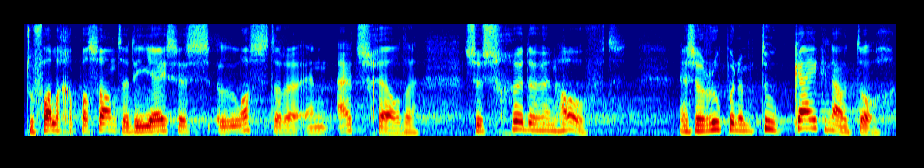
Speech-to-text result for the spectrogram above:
Toevallige passanten die Jezus lasteren en uitschelden. Ze schudden hun hoofd. En ze roepen hem toe, kijk nou toch,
